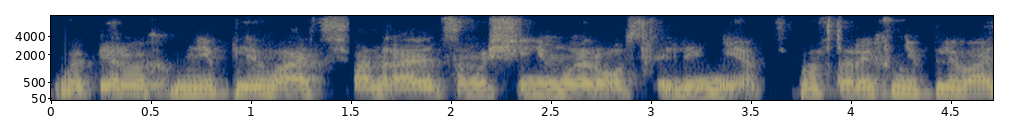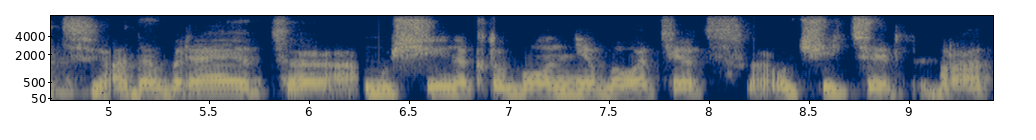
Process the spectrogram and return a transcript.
Во-первых, мне плевать, понравится мужчине мой рост или нет. Во-вторых, мне плевать, одобряет э, мужчина, кто бы он ни был, отец, учитель, брат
